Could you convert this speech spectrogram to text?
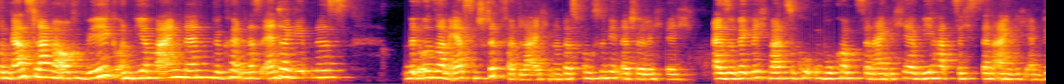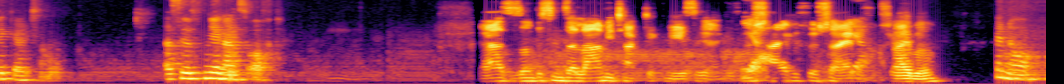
schon ganz lange auf dem Weg und wir meinen dann, wir könnten das Endergebnis mit unserem ersten Schritt vergleichen. Und das funktioniert natürlich nicht. Also wirklich mal zu gucken, wo kommt es denn eigentlich her? Wie hat sich es denn eigentlich entwickelt? Das hilft mir ganz oft. Ja, also so ein bisschen Salami-Taktik-mäßig eigentlich. Ne? Ja. Scheibe für Scheibe ja. für Scheibe. Genau.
